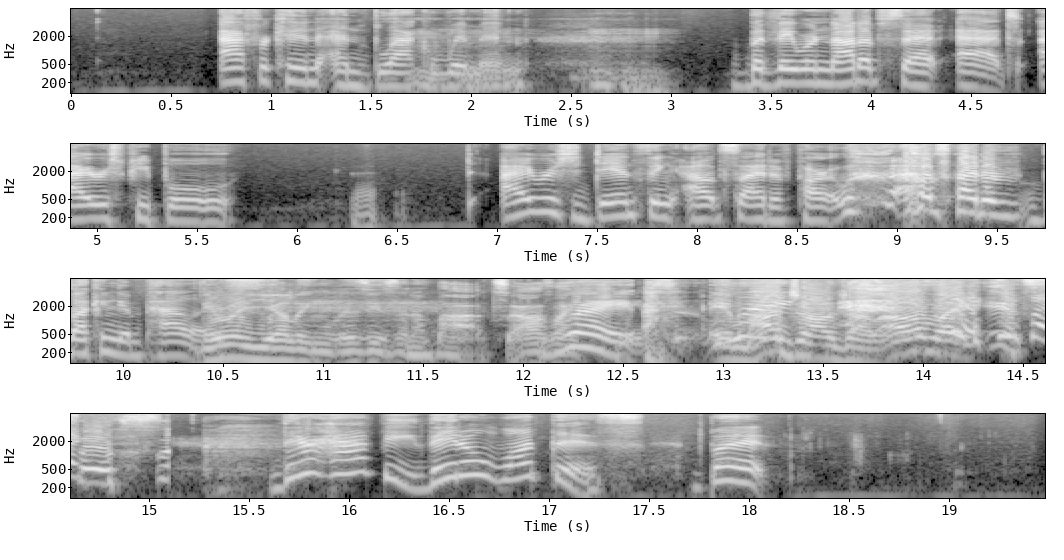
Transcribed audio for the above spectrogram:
African and Black mm-hmm. women. Mm-hmm. But they were not upset at Irish people Irish dancing outside of Par- outside of Buckingham Palace. They were yelling "Lizzie's in a box." I was like, right, in like, my jaw dropped. I was like, it's, it's so. They're happy. They don't want this, but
